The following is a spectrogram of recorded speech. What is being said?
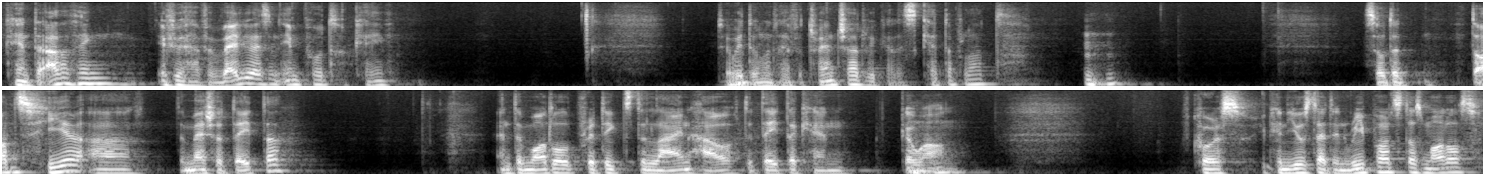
Okay, and the other thing, if you have a value as an input, okay. So we do not have a trend chart, we got a scatter plot. Mm -hmm. So the dots here are the measured data, and the model predicts the line how the data can go mm -hmm. on course, you can use that in reports, those models.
